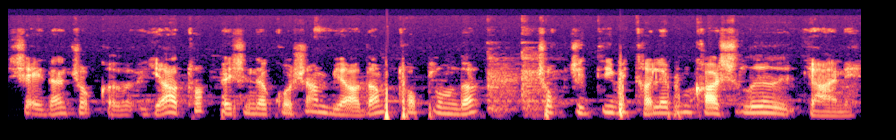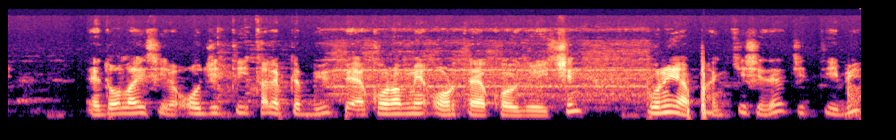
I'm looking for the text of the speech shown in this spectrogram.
şeyden çok ya top peşinde koşan bir adam toplumda çok ciddi bir talebin karşılığı yani. E, dolayısıyla o ciddi talepte büyük bir ekonomi ortaya koyduğu için bunu yapan kişi de ciddi bir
